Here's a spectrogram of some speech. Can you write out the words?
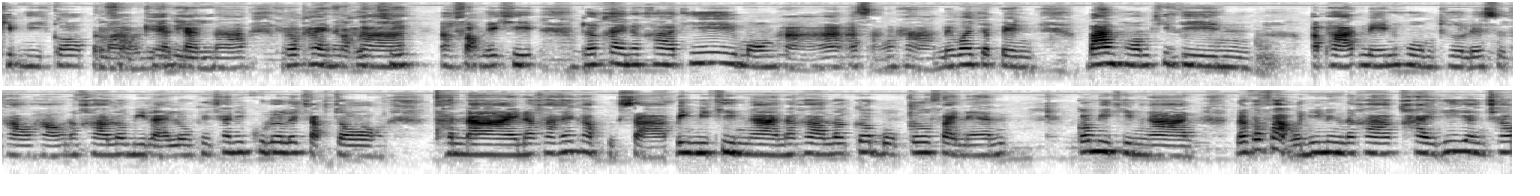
คลิปนี้ก็ประมาณก็ฝากนี้แค่นี้แล้วกันนะค่ะแล้วใครนะฝากไว้คะคิดอะฝากไม่คิด แล้วใครนะคะที่มองหาอสังหาไม่ว่าจะเป็นบ้านพร้อมที่ดินอพาร์ตเมนต์โฮมเทอร์เลสหรือทาวน์เฮาส์นะคะ เรามีหลายโลเคชันที่คุณเลือกและจับจองทนายนะคะ ให้คำปรึกษามีทีมงานนะคะ แล้วก็โบรกเกอร์ไฟแนนซ์ก็มีทีมงาน แล้วก็ฝากไว้นิดนึงนะคะ ใครที่ยังเช่า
